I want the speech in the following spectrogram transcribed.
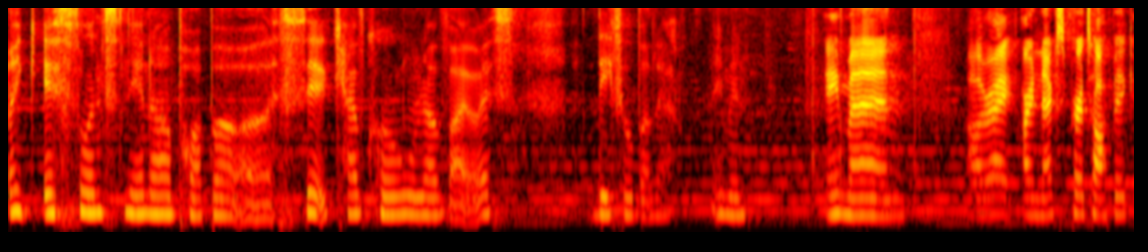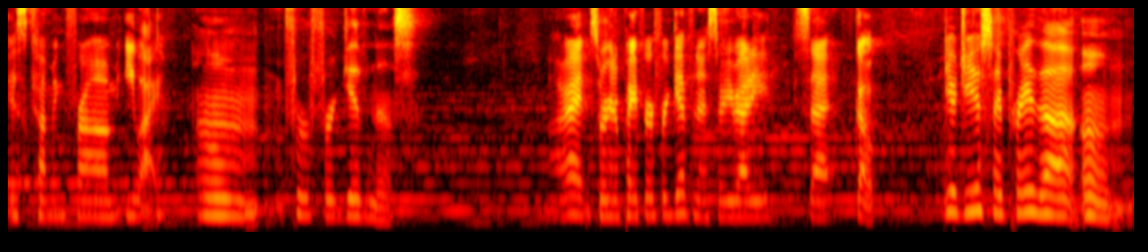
like if someone's Nana or Papa are sick, have coronavirus, they feel better. Amen. Amen. All right, our next prayer topic is coming from Eli. Um, for forgiveness. All right, so we're gonna pray for forgiveness. Are you ready? Set, go. Dear Jesus, I pray that um,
